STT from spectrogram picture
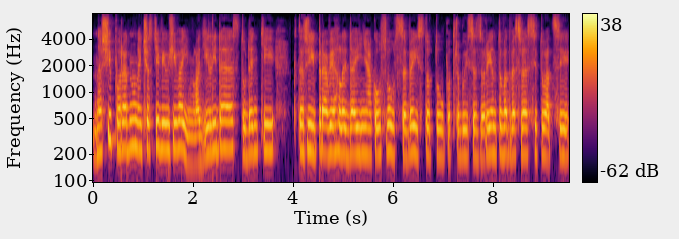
Naši poradnu nejčastěji využívají mladí lidé, studenti, kteří právě hledají nějakou svou sebejistotu, potřebují se zorientovat ve své situaci,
